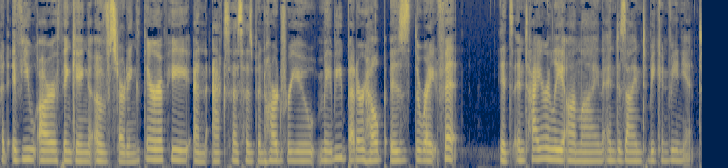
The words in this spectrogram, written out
But if you are thinking of starting therapy and access has been hard for you, maybe BetterHelp is the right fit. It's entirely online and designed to be convenient.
